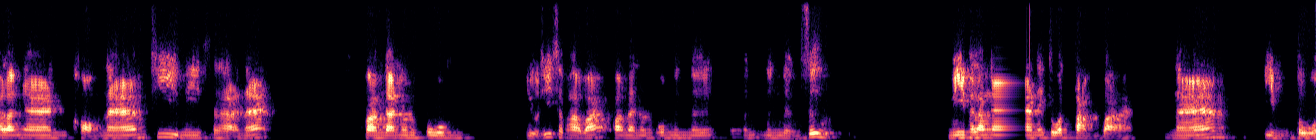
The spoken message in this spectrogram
พลังงานของน้ำที่มีสถานะ ความดันอุณหภูมิอยู่ที่สภาวะความดันอุณหภูมิหนึ่งหนึ่งหนึ่งหนึ่งซึ่ง มีพลังงานในตัวต่ำกว่าน้ำอิ่มตัว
